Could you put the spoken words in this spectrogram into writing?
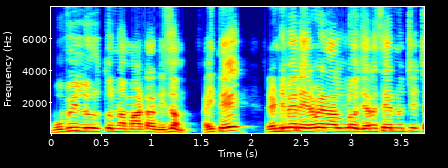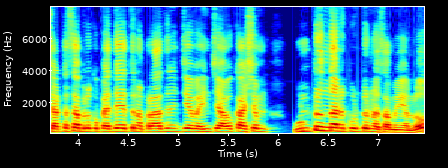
ఉవ్విల్లూరుతున్న మాట నిజం. అయితే రెండు వేల ఇరవై నాలుగులో జనసేన నుంచి చట్టసభలకు పెద్ద ఎత్తున ప్రాతినిధ్యం వహించే అవకాశం ఉంటుందనుకుంటున్న సమయంలో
